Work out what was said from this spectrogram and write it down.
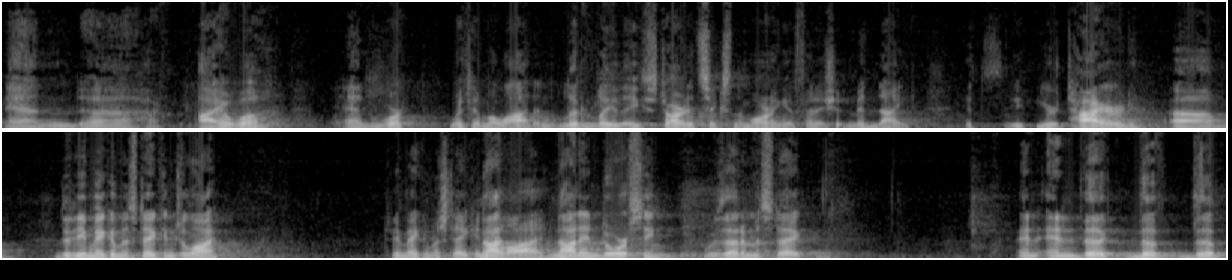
and uh, Iowa and worked with him a lot. And literally, they start at 6 in the morning and finish at midnight. It's, you're tired. Um, Did he make a mistake in July? Did he make a mistake in not, July? Not endorsing? Was that a mistake? And, and the, the, the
